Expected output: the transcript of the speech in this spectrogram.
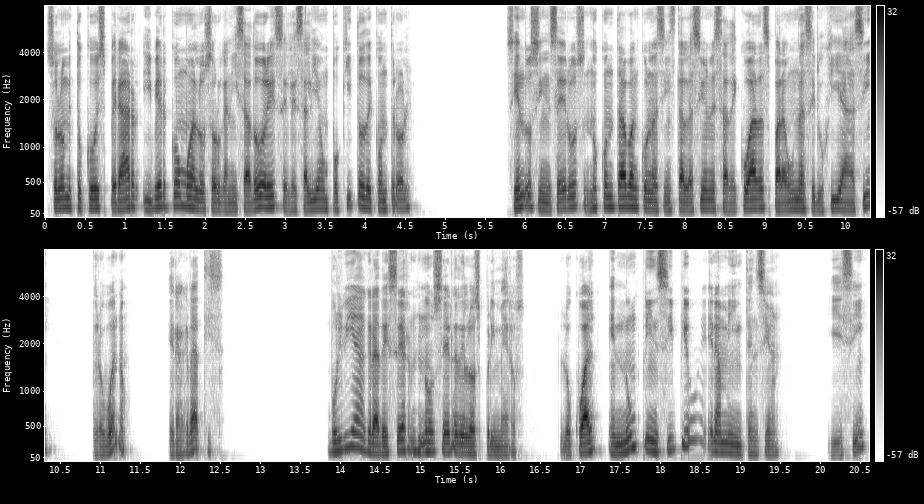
Solo me tocó esperar y ver cómo a los organizadores se les salía un poquito de control. Siendo sinceros, no contaban con las instalaciones adecuadas para una cirugía así, pero bueno, era gratis. Volví a agradecer no ser de los primeros, lo cual en un principio era mi intención. Y sí,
